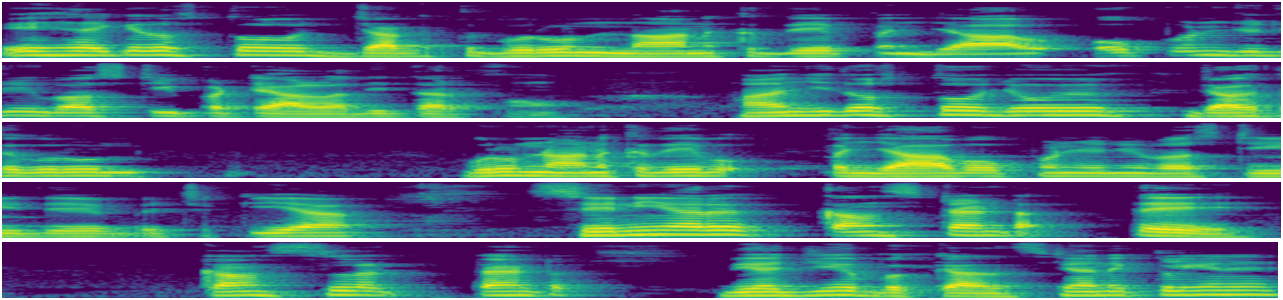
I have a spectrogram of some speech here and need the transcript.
ਇਹ ਹੈ ਕਿ ਦੋਸਤੋ ਜਗਤ ਗੁਰੂ ਨਾਨਕ ਦੇਵ ਪੰਜਾਬ ਓਪਨ ਯੂਨੀਵਰਸਿਟੀ ਪਟਿਆਲਾ ਦੀ ਤਰਫੋਂ। ਹਾਂਜੀ ਦੋਸਤੋ, ਜੋ ਜਗਤ ਗੁਰੂ ਗੁਰੂ ਨਾਨਕ ਦੇਵ ਪੰਜਾਬ ਓਪਨ ਯੂਨੀਵਰਸਿਟੀ ਦੇ ਵਿੱਚ ਕੀ ਆ, ਸੀਨੀਅਰ ਕੰਸਟੈਂਟ ਤੇ ਕੰਸਲਟੈਂਟ ਦੀਆਂ ਜਿਹੜੀਆਂ ਵੈਕੈਂਸੀਆਂ ਨਿਕਲੀਆਂ ਨੇ,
